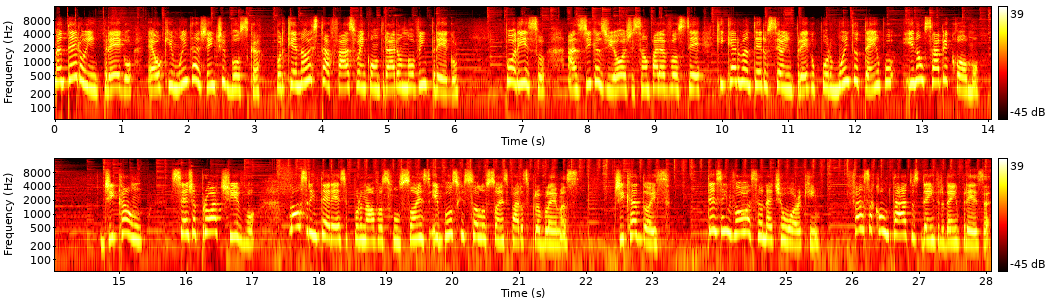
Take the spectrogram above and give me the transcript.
Manter o emprego é o que muita gente busca, porque não está fácil encontrar um novo emprego. Por isso, as dicas de hoje são para você que quer manter o seu emprego por muito tempo e não sabe como. Dica 1: Seja proativo. Mostre interesse por novas funções e busque soluções para os problemas. Dica 2: Desenvolva seu networking. Faça contatos dentro da empresa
